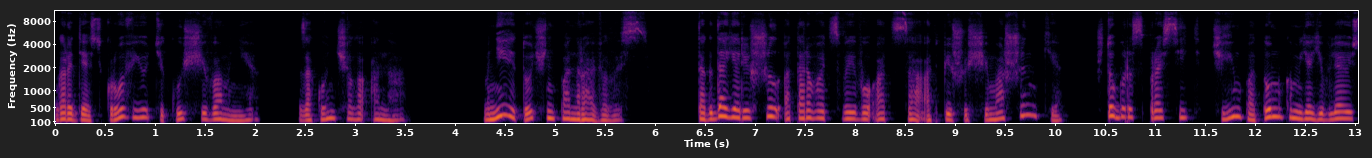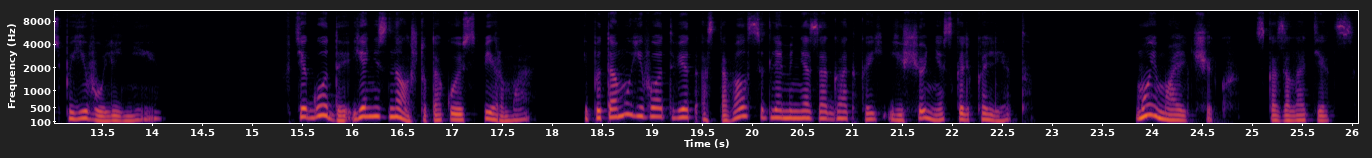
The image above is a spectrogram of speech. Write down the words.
гордясь кровью, текущей во мне, закончила она. Мне это очень понравилось. Тогда я решил оторвать своего отца от пишущей машинки, чтобы расспросить, чьим потомком я являюсь по его линии. В те годы я не знал, что такое сперма, и потому его ответ оставался для меня загадкой еще несколько лет. «Мой мальчик», — сказал отец,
